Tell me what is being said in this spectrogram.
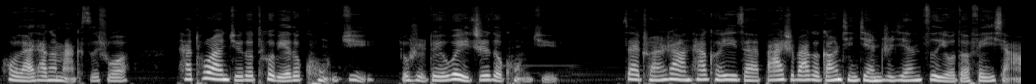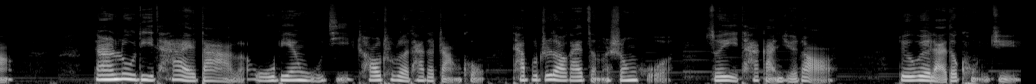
后来他跟马克思说。他突然觉得特别的恐惧，就是对未知的恐惧。在船上，他可以在八十八个钢琴键之间自由地飞翔，但是陆地太大了，无边无际，超出了他的掌控。他不知道该怎么生活，所以他感觉到对未来的恐惧。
